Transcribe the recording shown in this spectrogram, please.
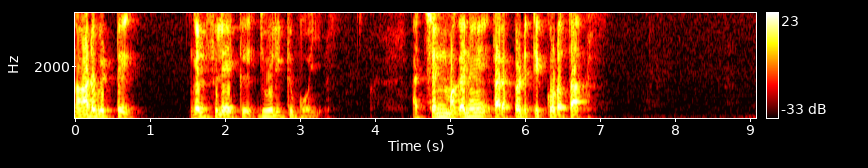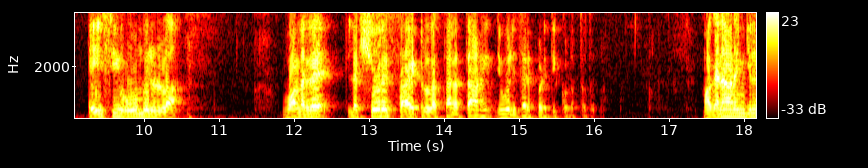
നാട് വിട്ട് ഗൾഫിലേക്ക് ജോലിക്ക് പോയി. അച്ഛൻ മകന് തരപ്പെടുത്തി കൊടുത്ത എ സി റൂമിലുള്ള വളരെ ലക്ഷറിയസ് ആയിട്ടുള്ള സ്ഥലത്താണ് ജോലി തരപ്പെടുത്തി കൊടുത്തത് മകനാണെങ്കിൽ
